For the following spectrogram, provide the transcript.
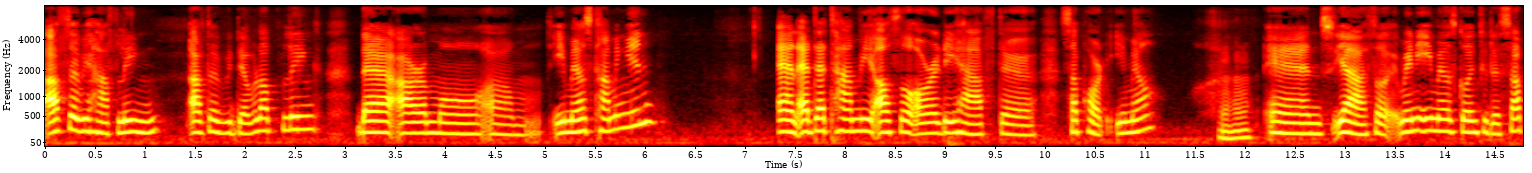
after we have link after we develop Ling there are more um, emails coming in and at that time we also already have the support email and yeah so many emails going to the sub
